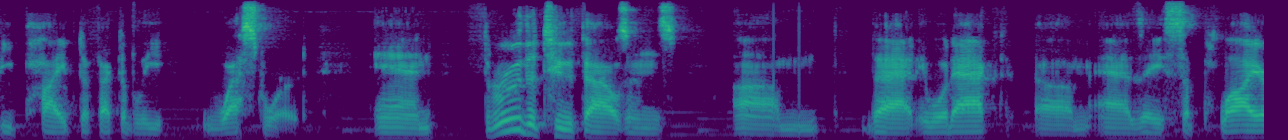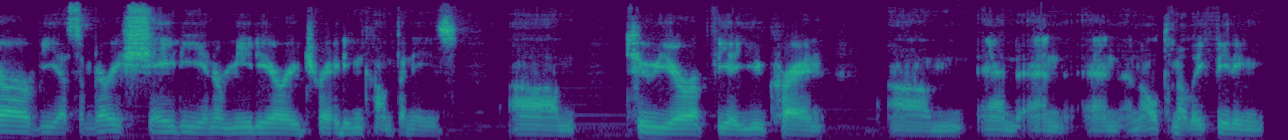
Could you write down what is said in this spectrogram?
be piped effectively westward. And through the 2000s, um, that it would act um, as a supplier via some very shady intermediary trading companies um, to Europe via Ukraine, um, and and and and ultimately feeding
